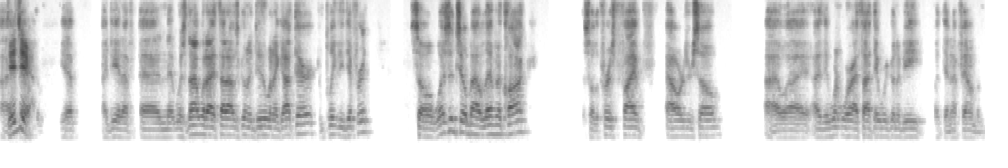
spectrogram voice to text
I Did you? them. Yep, I did. I, and it was not what I thought I was going to do when I got there. Completely different. So it wasn't until about eleven o'clock. So the first five hours or so, I, I, I they weren't where I thought they were going to be, but then I found them,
